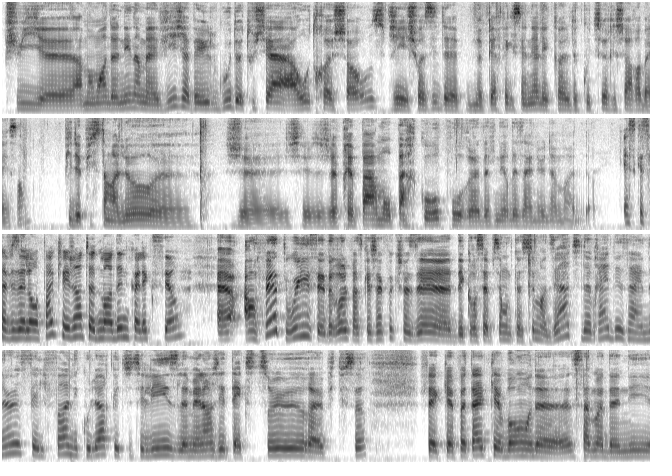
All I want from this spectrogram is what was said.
Puis, euh, à un moment donné dans ma vie, j'avais eu le goût de toucher à, à autre chose. J'ai choisi de me perfectionner à l'école de couture Richard Robinson. Puis, depuis ce temps-là, euh, je, je- je prépare mon parcours pour euh, devenir designer de mode. Est-ce que ça faisait longtemps que les gens te demandaient une collection? Euh, en fait, oui, c'est drôle parce que chaque fois que je faisais euh, des conceptions de costumes, on disait Ah, tu devrais être designer, c'est le fun, les couleurs que tu utilises, le mélange des textures, euh, puis tout ça. Fait que peut-être que, bon, ça m'a donné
